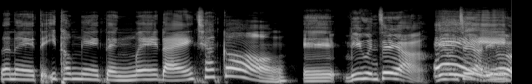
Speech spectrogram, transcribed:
咱的第一通的电话来请讲。诶，美魂姐啊，美魂姐啊，你好。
